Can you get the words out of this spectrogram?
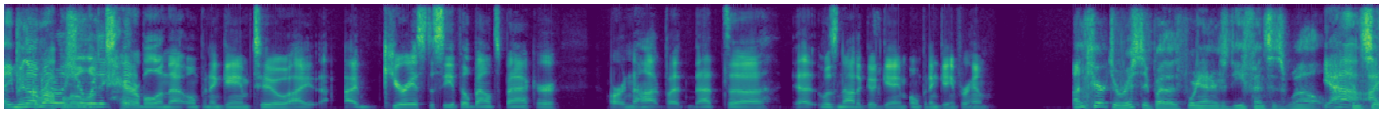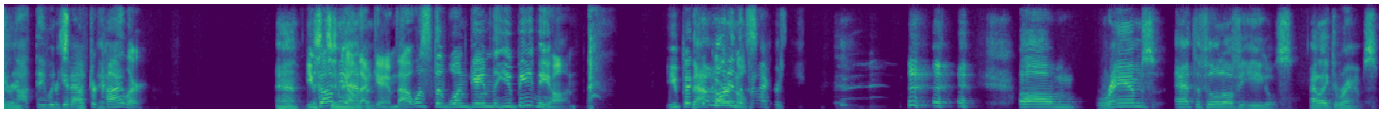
Even though I'm not really sure they terrible stand. in that opening game too. I I'm curious to see if he'll bounce back or or not. But that uh, that was not a good game opening game for him. Uncharacteristic by the 49ers defense as well. Yeah, I thought they would get after Kyler. Yeah, you got me on happen. that game. That was the one game that you beat me on. you picked that the Cardinals. One in the Packers um, Rams at the Philadelphia Eagles. I like the Rams.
